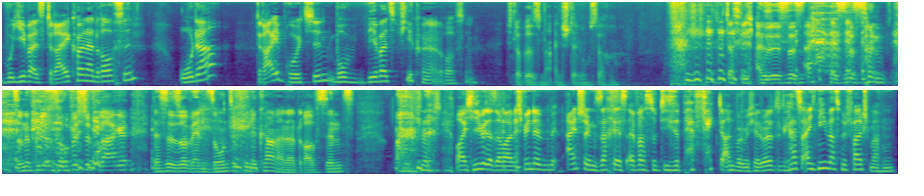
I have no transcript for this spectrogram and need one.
wo jeweils drei Körner drauf sind. Oder drei Brötchen, wo jeweils vier Körner drauf sind. Ich glaube, das ist eine Einstellungssache. das ich Also es ist, es ist so, ein, so, eine philosophische Frage, dass es so, wenn so und so viele Körner da drauf sind. oh, ich liebe das aber. Ich finde, Einstellungssache ist einfach so diese perfekte Antwort, Michael. Du kannst eigentlich nie was mit falsch machen.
